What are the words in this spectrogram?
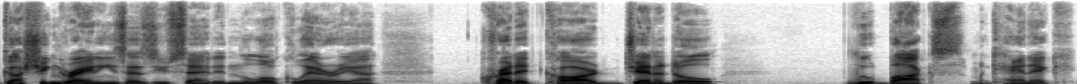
gushing grannies, as you said, in the local area. Credit card, genital, loot box, mechanic,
